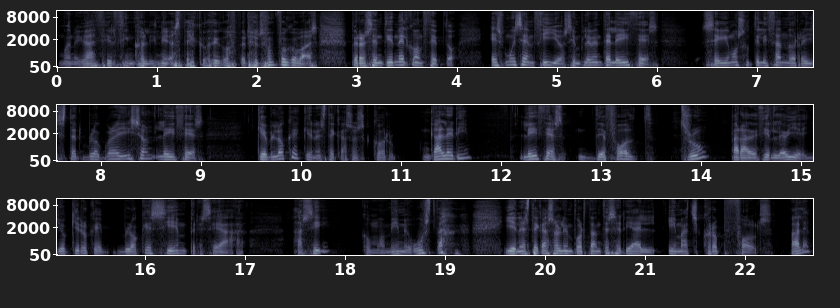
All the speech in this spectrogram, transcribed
bueno, iba a decir cinco líneas de código, pero es un poco más. Pero se entiende el concepto. Es muy sencillo, simplemente le dices, seguimos utilizando Register Block Variation, le dices que bloque, que en este caso es Core Gallery, le dices default true para decirle, oye, yo quiero que bloque siempre sea así, como a mí me gusta, y en este caso lo importante sería el image crop false, ¿vale?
